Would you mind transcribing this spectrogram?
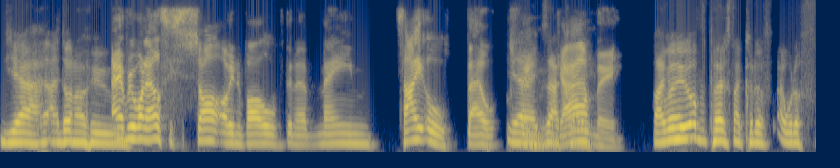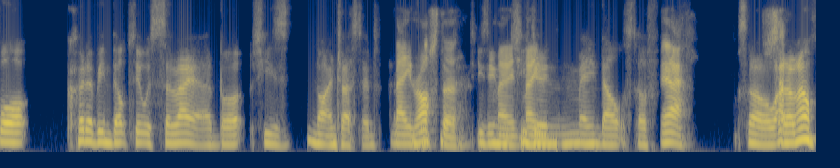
yeah, I don't know who. everyone else is sort of involved in a main title belt Yeah, thing, exactly. aren't they? Like the only other person I could have, I would have thought could have been built to do was Saraya, but she's not interested. Main roster. She's in, Main- she's main- doing main belt stuff. Yeah. So, So- I don't know.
